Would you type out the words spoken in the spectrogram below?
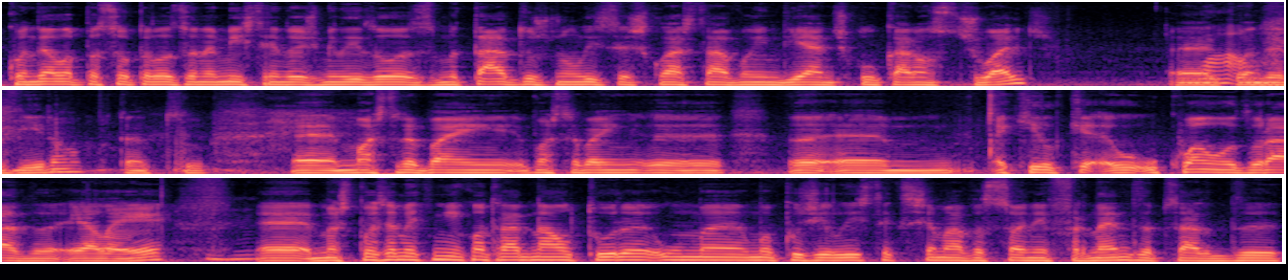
quando ela passou pela zona mista em 2012, metade dos jornalistas que lá estavam indianos colocaram-se de joelhos uh, quando a viram, portanto uh, mostra bem, mostra bem uh, um, aquilo que, o, o quão adorada ela é, uhum. mas depois também tinha encontrado na altura uma, uma pugilista que se chamava Sónia Fernandes, apesar de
